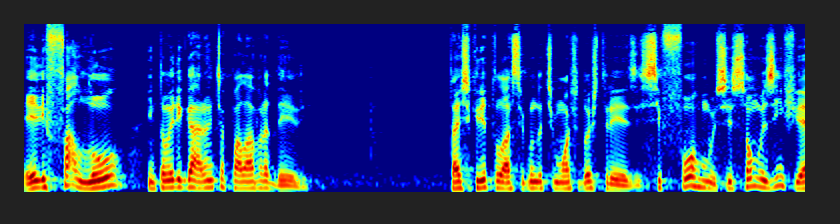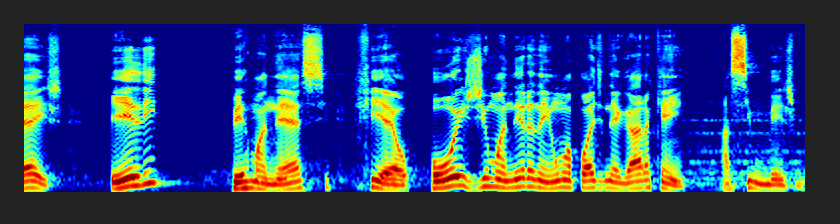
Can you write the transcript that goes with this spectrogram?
Ele falou, então ele garante a palavra dele. Está escrito lá, 2 Timóteo 2,13: se formos, se somos infiéis, ele permanece fiel, pois de maneira nenhuma pode negar a quem? A si mesmo.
